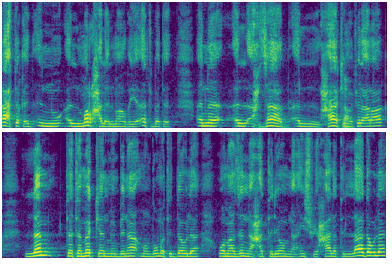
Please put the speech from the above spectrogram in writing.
أعتقد انه المرحلة الماضية أثبتت أن الأحزاب الحاكمة نعم. في العراق لم تتمكن من بناء منظومة الدولة وما زلنا حتى اليوم نعيش في حالة اللا دولة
